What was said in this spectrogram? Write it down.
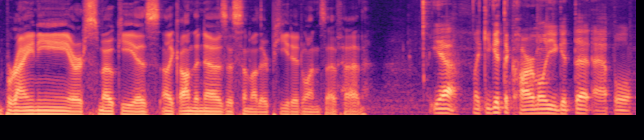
briny or smoky as like on the nose as some other peated ones I've had. Yeah, like you get the caramel, you get that apple.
